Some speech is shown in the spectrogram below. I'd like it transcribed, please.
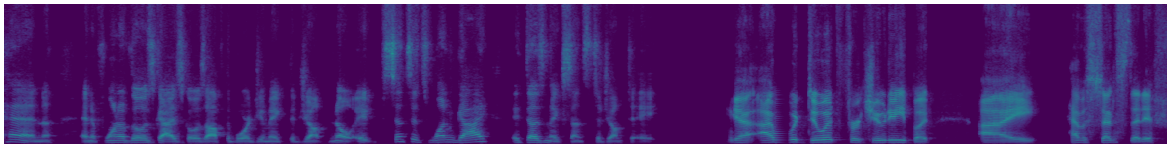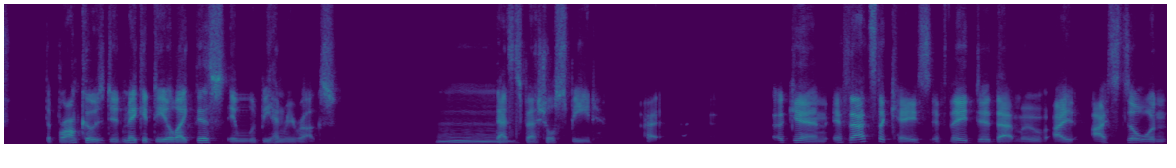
10. And if one of those guys goes off the board, you make the jump. No, it since it's one guy, it does make sense to jump to eight. Yeah, I would do it for Jeudy, but I have a sense that if the Broncos did make a deal like this, it would be Henry Ruggs. Mm. That special speed. Again, if that's the case, if they did that move, I I still wouldn't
